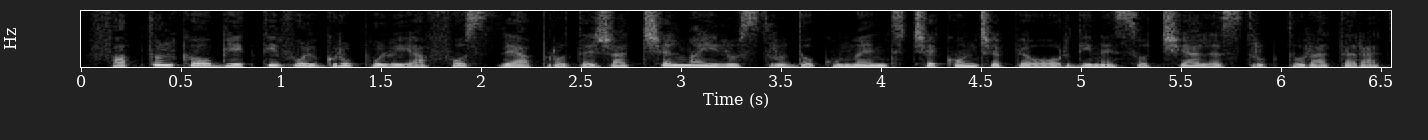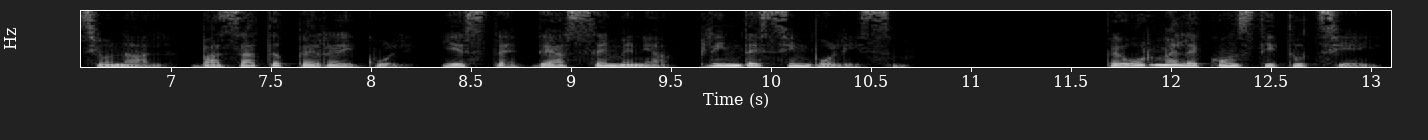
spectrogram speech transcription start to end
Faptul că obiectivul grupului a fost de a proteja cel mai ilustru document ce concepe o ordine socială structurată rațional, bazată pe reguli, este, de asemenea, plin de simbolism. Pe urmele Constituției,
